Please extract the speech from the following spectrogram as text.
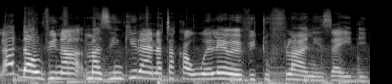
labda vina mazingira yanataka uelewe vitu fulani zaidi,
